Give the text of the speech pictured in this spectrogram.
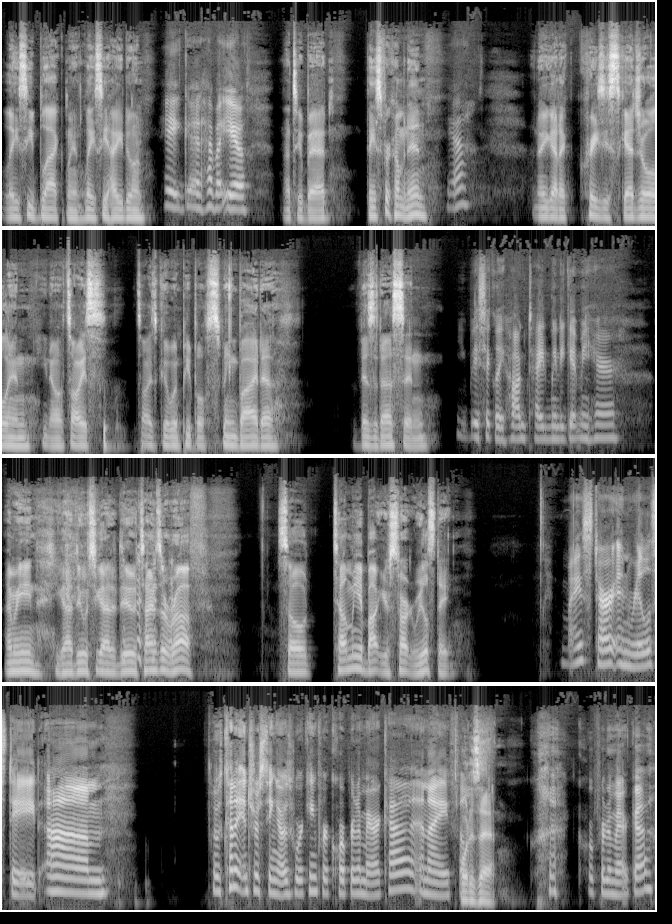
Lacey Blackman. Lacey, how you doing? Hey, good. How about you? Not too bad. Thanks for coming in. Yeah. I know you got a crazy schedule, and you know it's always it's always good when people swing by to visit us. And You basically hogtied me to get me here. I mean, you got to do what you got to do. Times are rough. So tell me about your start in real estate. My start in real estate. Um, it was kind of interesting. I was working for corporate America, and I felt What is that? corporate America.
